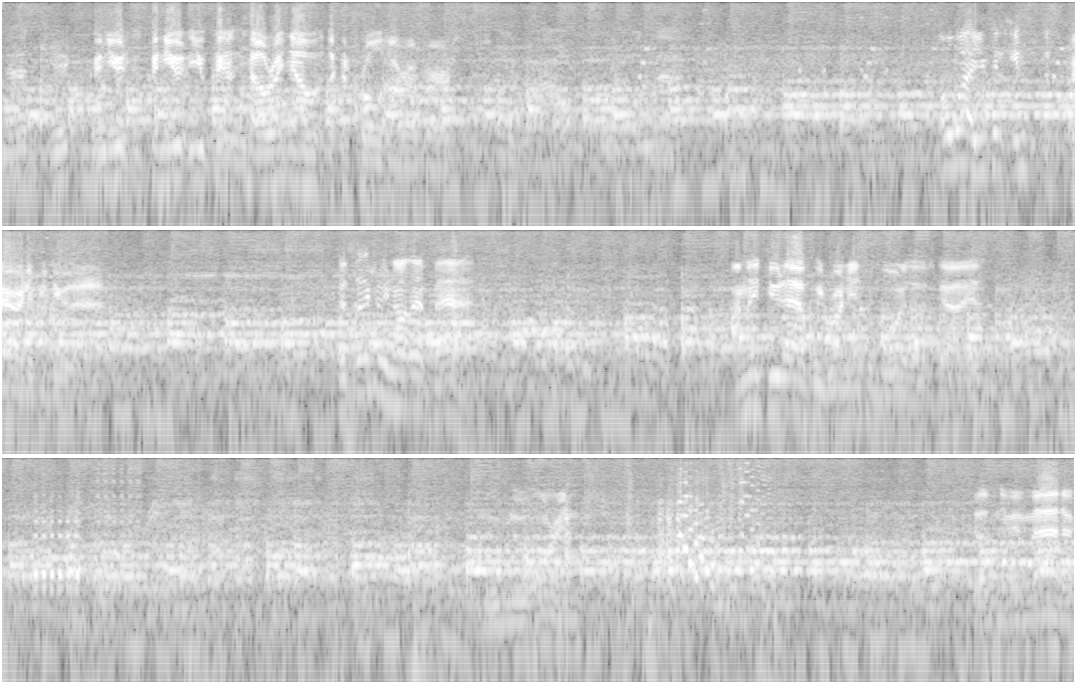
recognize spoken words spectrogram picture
Magic. Can you can you you can't tell right now, but the controls are reversed. Oh wow, you can insta spare it if you do that. That's actually not that bad. I might do that if we run into more of those guys. Blue, blue, orange. Doesn't even matter.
